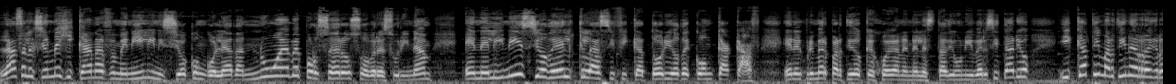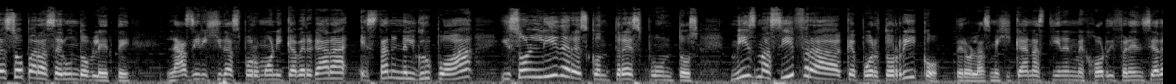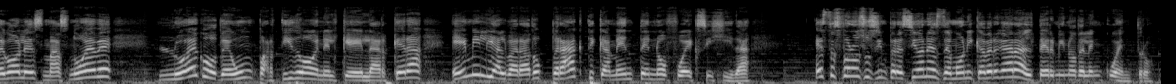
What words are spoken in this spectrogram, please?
La selección mexicana femenil inició con goleada 9 por 0 sobre Surinam en el inicio del clasificatorio de CONCACAF, en el primer partido que juegan en el estadio universitario, y Katy Martínez regresó para hacer un doblete. Las dirigidas por Mónica Vergara están en el grupo A y son líderes con tres puntos, misma cifra que Puerto Rico, pero las mexicanas tienen mejor diferencia de goles, más nueve, luego de un partido en el que la arquera Emily Alvarado prácticamente no fue exigida. Estas fueron sus impresiones de Mónica Vergara al término del encuentro.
